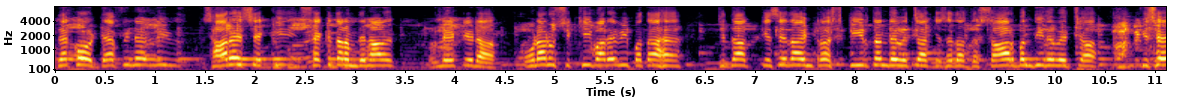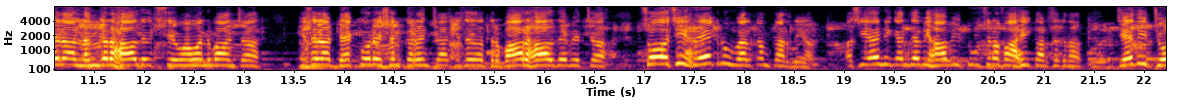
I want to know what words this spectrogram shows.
ਦੇਖੋ ਡੈਫੀਨਿਟਲੀ ਸਾਰੇ ਸਿੱਖੀ, ਸਿੱਖ ਧਰਮ ਦੇ ਨਾਲ ਰਿਲੇਟਡ ਆ। ਉਹਨਾਂ ਨੂੰ ਸਿੱਖੀ ਬਾਰੇ ਵੀ ਪਤਾ ਹੈ। ਜਿੱਦਾਂ ਕਿਸੇ ਦਾ ਇੰਟਰਸਟ ਕੀਰਤਨ ਦੇ ਵਿੱਚ ਆ, ਕਿਸੇ ਦਾ ਦਸਤਾਰਬੰਦੀ ਦੇ ਵਿੱਚ ਆ, ਕਿਸੇ ਦਾ ਲੰਗਰ ਹਾਲ ਦੇ ਵਿੱਚ ਸੇਵਾਵਾਂ ਨਿਭਾਉਣ ਚ ਆ ਕਿਸੇ ਦਾ ਡੈਕੋਰੇਸ਼ਨ ਕਰਨ ਚ ਆ, ਕਿਸੇ ਦਾ ਦਰਬਾਰ ਹਾਲ ਦੇ ਵਿੱਚ ਆ। ਸੋ ਅਸੀਂ ਹਰੇਕ ਨੂੰ ਵੈਲਕਮ ਕਰਦੇ ਆ ਅਸੀਂ ਇਹ ਨਹੀਂ ਕਹਿੰਦੇ ਵੀ ਹਾਂ ਵੀ ਤੂੰ ਸਿਰਫ ਆਹੀ ਕਰ ਸਕਦਾ। ਜਿਹਦੀ ਜੋ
